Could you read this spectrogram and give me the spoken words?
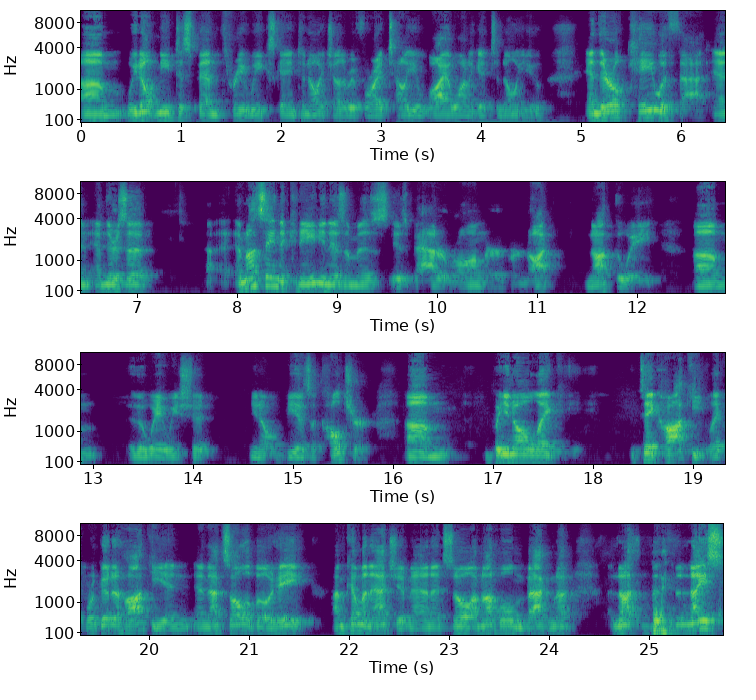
Um, we don't need to spend three weeks getting to know each other before I tell you why I want to get to know you, and they're okay with that. And and there's a I'm not saying that Canadianism is is bad or wrong or, or not not the way um, the way we should you know be as a culture. Um, but you know, like take hockey, like we're good at hockey, and and that's all about hey, I'm coming at you, man. And so I'm not holding back. I'm not not the, the nice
